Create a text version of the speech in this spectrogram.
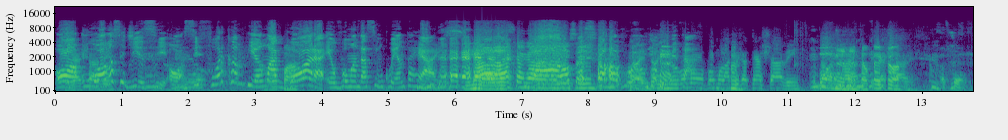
Ó, o Wallace disse, ó, se for campeão Opa. agora, eu vou mandar 50 reais. Caraca, galera, é isso aí. pessoal, Não, vamos então, vamos, vamos lá que eu já tenho a chave, hein? Bora, Então fechou. Tá certo.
